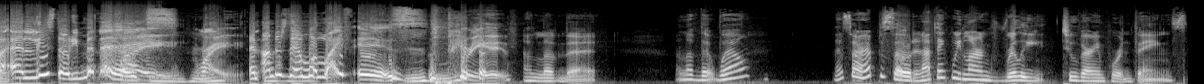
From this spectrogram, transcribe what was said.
Right. at least 30 minutes. Right. Mm-hmm. Right. And understand what life is. Mm-hmm. Period. I love that. I love that. Well, that's our episode, and I think we learned really two very important things.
